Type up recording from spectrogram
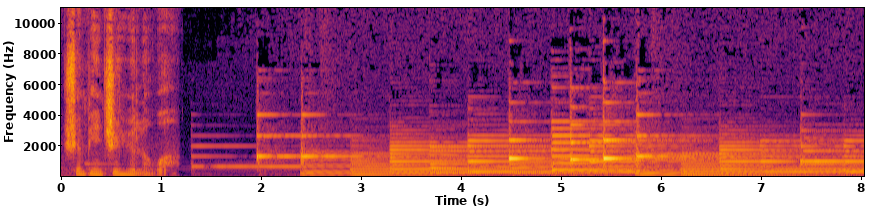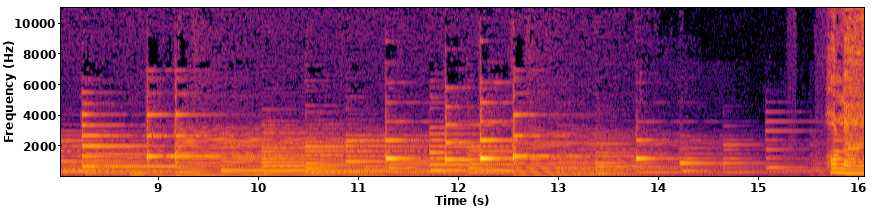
顺便治愈了我。后来，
